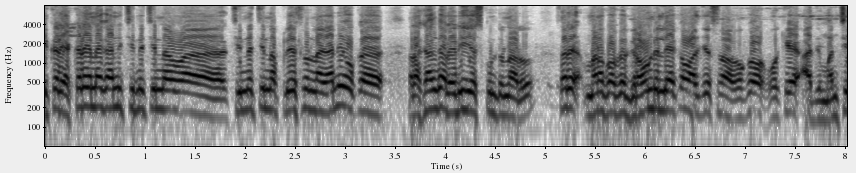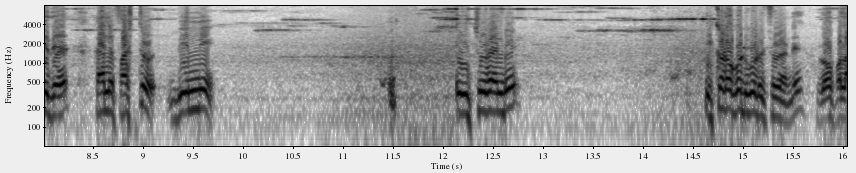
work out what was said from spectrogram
ఇక్కడ ఎక్కడైనా కానీ చిన్న చిన్న చిన్న చిన్న ప్లేస్లు ఉన్నా కానీ ఒక రకంగా రెడీ చేసుకుంటున్నారు. సరే మనకు ఒక గ్రౌండ్ లేక వాళ్ళు చేస్తున్నారు. ఒక ఓకే అది మంచిదే. కానీ ఫస్ట్ దీన్ని ఇది చూడండి. ఇక్కడ ఒకటి కూడా చూడండి లోపల.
